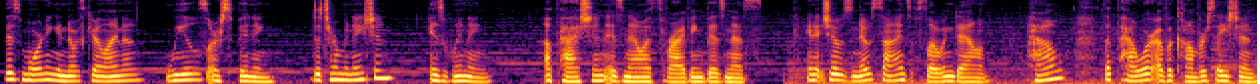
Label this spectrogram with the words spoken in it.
This morning in North Carolina, wheels are spinning. Determination is winning. A passion is now a thriving business, and it shows no signs of slowing down. How? The power of a conversation,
